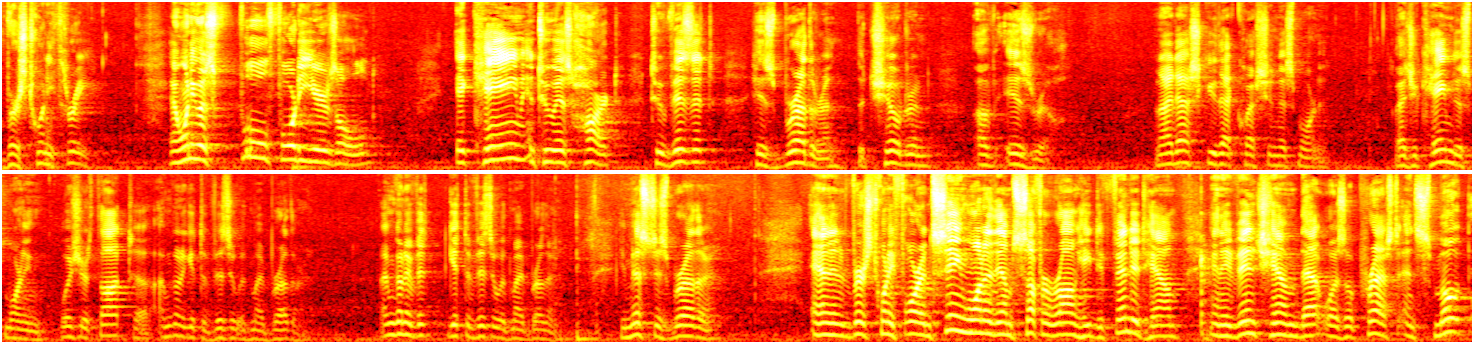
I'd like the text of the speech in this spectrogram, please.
Verse 23 And when he was full 40 years old, it came into his heart to visit his brethren, the children of Israel. And I'd ask you that question this morning. As you came this morning, was your thought, to, I'm going to get to visit with my brethren? I'm going to get to visit with my brethren. He missed his brother. And in verse 24, and seeing one of them suffer wrong, he defended him and avenged him that was oppressed and smote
